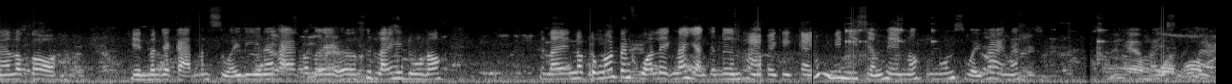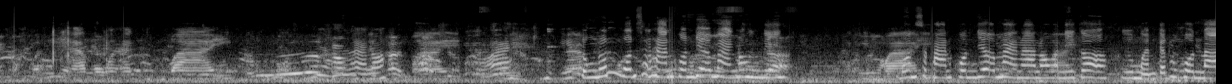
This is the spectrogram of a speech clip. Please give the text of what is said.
นะ แล้วก็เห็นบรรยากาศมันสวยดีนะคะ ก็เลยเออขึ้นไลฟ์ให้ดูเนาะขึ้นไลฟ์เนาะตรงโน้นเป็นขัวเหล็กนะ อยากจะเดินพาไปไกลๆไม่มีเสียงเพลงเนาะตรงโน้นสวยมากนะ นี่ฮะบัวก็วันนี้ฮะบัวฮะบายเนี่ยนะคะเนาะบายตรงนู้นบนสะพานคนเยอะมากน้องมินบายบนสะพานคนเยอะมากนะเนาะวันนี้ก็คือเหมือนกับทุกคนมา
